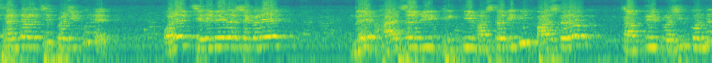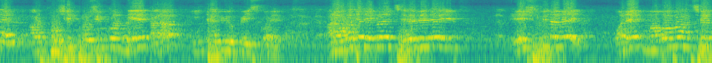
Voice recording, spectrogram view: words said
সেন্টার আছে প্রশিক্ষণের অনেক ছেলে মেয়েরা সেখানে higher secondary degree master degree pass করে চাকরির প্রশিক্ষণ নেয় আর প্রশি- প্রশিক্ষণ নিয়ে তারা ইন্টারভিউ ফেস করে। আর আমাদের এখানে ছেলে মেয়েদের এই সুবিধা নেই। অনেক মা বাবা আছেন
